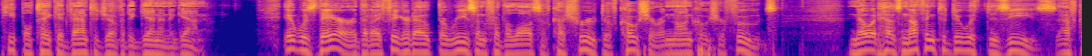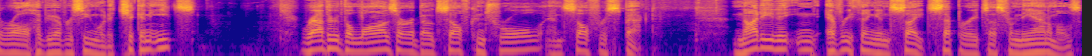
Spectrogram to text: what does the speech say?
people take advantage of it again and again. It was there that I figured out the reason for the laws of kashrut, of kosher and non kosher foods. No, it has nothing to do with disease. After all, have you ever seen what a chicken eats? Rather, the laws are about self control and self respect. Not eating everything in sight separates us from the animals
